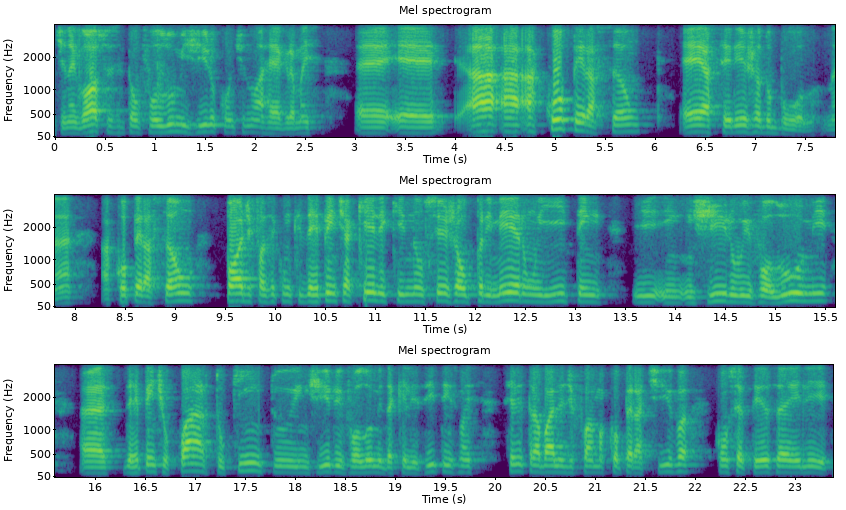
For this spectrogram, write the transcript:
de negócios, então volume e giro continua a regra, mas é, é, a, a, a, cooperação é a cereja do bolo. Né? A cooperação pode fazer com que, de repente, aquele que não seja o primeiro um item em, em giro e volume, é, de repente o quarto, o quinto em giro e volume daqueles itens, mas se ele trabalha de forma cooperativa, com certeza ele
